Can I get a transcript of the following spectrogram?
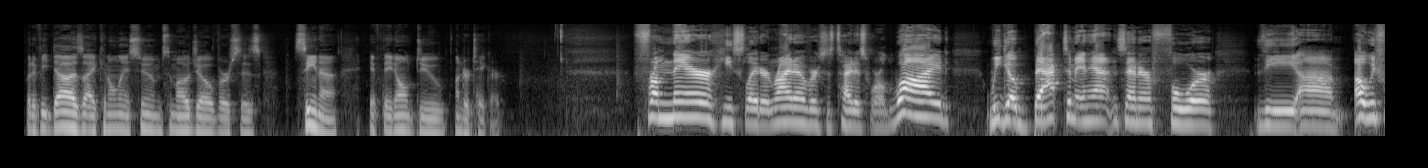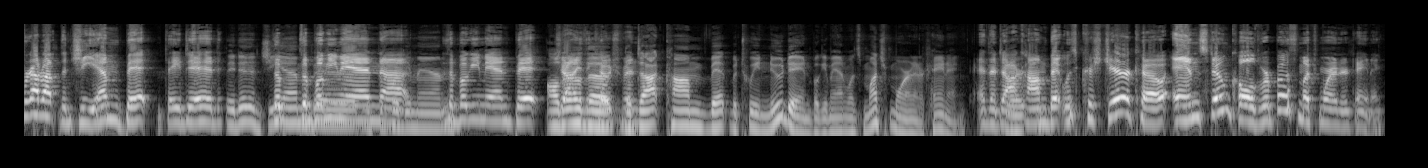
But if he does, I can only assume Samoa Joe versus Cena if they don't do Undertaker. From there, Heath Slater and Rhino versus Titus Worldwide. We go back to Manhattan Center for the um, oh we forgot about the GM bit they did. They did a GM the bit, Boogeyman, the uh, Boogeyman. the Boogeyman bit. Although Johnny the, the, Coachman the dot com bit between New Day and Boogeyman was much more entertaining. and the dot com bit with Chris Jericho and Stone Cold were both much more entertaining.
